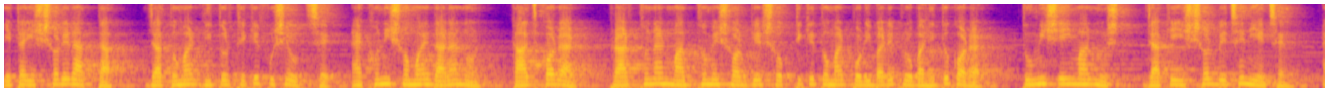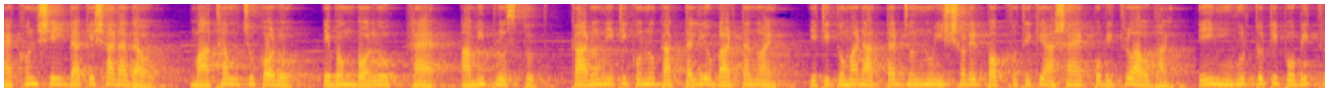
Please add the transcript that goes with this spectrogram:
এটা ঈশ্বরের আত্মা, যা তোমার ভিতর থেকে ফুসে উঠছে। এখনই সময় দাঁড়ানোর, কাজ করার, প্রার্থনার মাধ্যমে স্বর্গের শক্তিকে তোমার পরিবারে প্রবাহিত করার। তুমি সেই মানুষ, যাকে ঈশ্বর বেছে নিয়েছেন। এখন সেই ডাকে সাড়া দাও, মাথা উঁচু করো এবং বলো হ্যাঁ আমি প্রস্তুত, কারণ এটি কোনো কাকতালীয় বার্তা নয়, এটি তোমার আত্মার জন্য ঈশ্বরের পক্ষ থেকে আসা এক পবিত্র আহ্বান। এই মুহূর্তটি পবিত্র,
